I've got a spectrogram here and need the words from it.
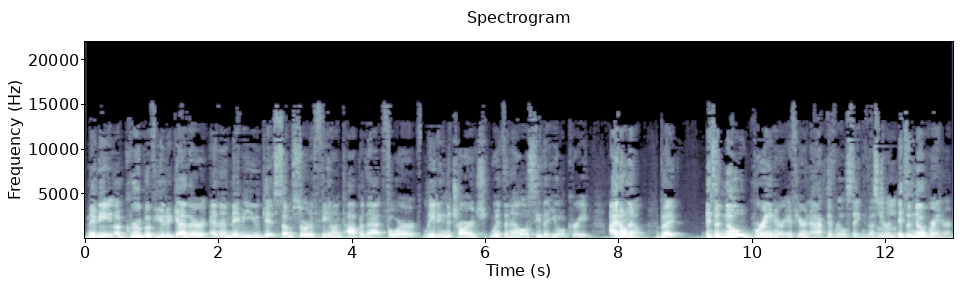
maybe a group of you together and then maybe you get some sort of fee on top of that for leading the charge with an LLC that you'll create. I don't know, but it's a no-brainer if you're an active real estate investor. Mm-hmm. It's a no-brainer.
